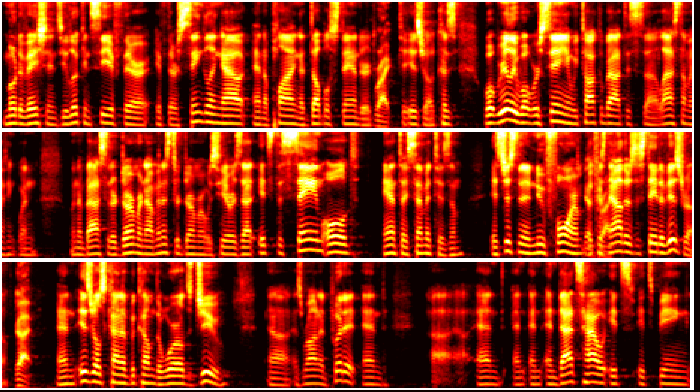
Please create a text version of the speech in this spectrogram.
motivations, you look and see if they're if they're singling out and applying a double standard Right. to Israel. Because what really what we're seeing, and we talked about this uh, last time, I think when when Ambassador Dermer, now Minister Dermer, was here, is that it's the same old anti-Semitism. It's just in a new form That's because right. now there's a state of Israel. Right. And Israel's kind of become the world's Jew, uh, as Ron had put it, and uh, and and and and that's how it's it's being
